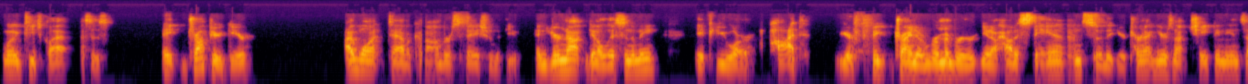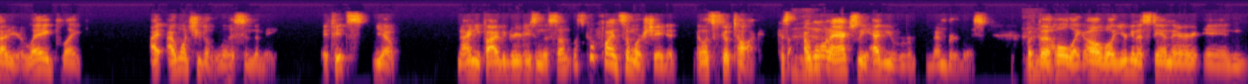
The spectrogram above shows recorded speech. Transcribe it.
when we teach classes hey drop your gear i want to have a conversation with you and you're not going to listen to me if you are hot. You're f- trying to remember you know how to stand so that your turnout gear is not chafing the inside of your leg. Like I, I want you to listen to me. If it's you know 95 degrees in the sun let's go find somewhere shaded and let's go talk because mm-hmm. i want to actually have you remember this. But mm-hmm. the whole like oh well you're going to stand there in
